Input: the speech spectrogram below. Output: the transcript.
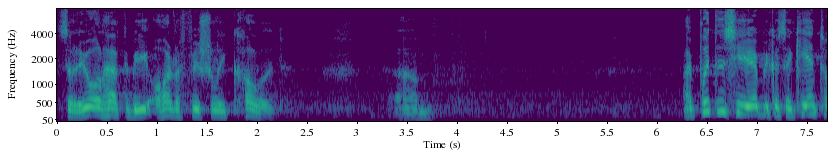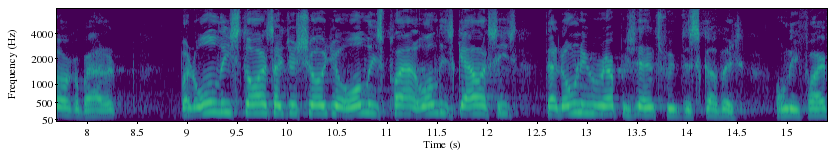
So they all have to be artificially colored. Um, I put this here because I can't talk about it, but all these stars I just showed you, all these planets, all these galaxies, that only represents, we've discovered, only 5%,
